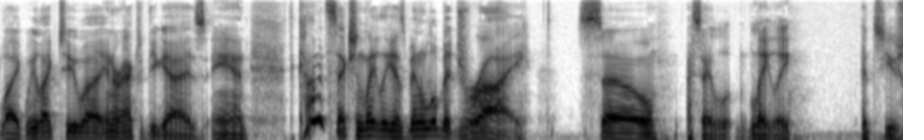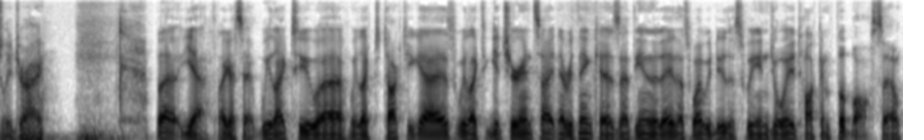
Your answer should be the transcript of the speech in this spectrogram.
Like we like to uh, interact with you guys, and the comment section lately has been a little bit dry. So I say l- lately, it's usually dry. But yeah, like I said, we like to uh, we like to talk to you guys. We like to get your insight and everything because at the end of the day, that's why we do this. We enjoy talking football. So,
